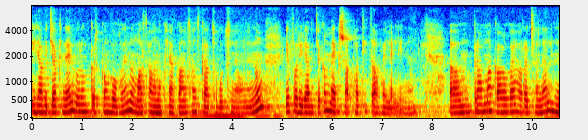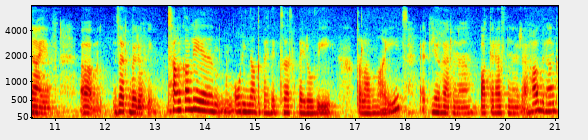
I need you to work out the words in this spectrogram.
իրավիճակներ, որոնք կրկնվող են ու մարդը անօգնականության զգացողություն է ունենում, երբ որ իրավիճակը մեկ շաբաթից ավել է լինում։ Տրավմա կարող է առաջանալ նաև ձերբերովի։ Ցանկալի է օրինակ բերեք ձերբերովի տրավմայից, այդ եղերնը, պատերազմները, հա, դրանք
